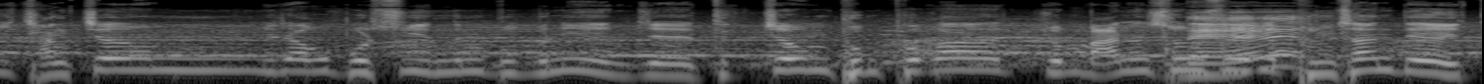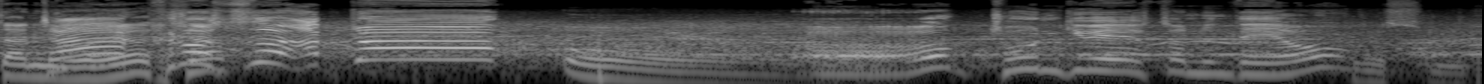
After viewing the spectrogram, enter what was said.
이 장점이라고 볼 수 있는 부분이 이제 득점 분포가 좀 많은 선수에게 네. 분산되어 있다는 자, 거예요. 크로스 앞쪽! 자, 오, 어, 좋은 기회였었는데요. 그렇습니다.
